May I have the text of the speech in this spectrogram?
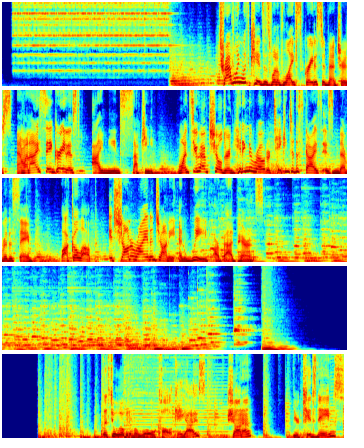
Traveling with kids is one of life's greatest adventures. And when I say greatest, I mean sucky. Once you have children, hitting the road or taking to the skies is never the same. Buckle up. It's Shauna, Ryan, and Johnny, and we are bad parents. Let's do a little bit of a roll call, okay, guys? Shauna, your kids' names.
